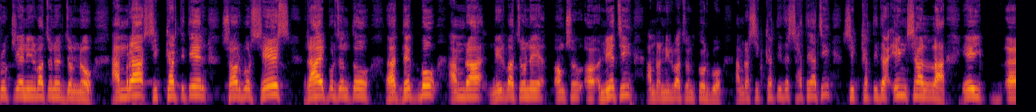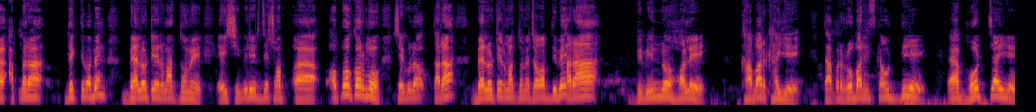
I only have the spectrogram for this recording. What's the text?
প্রক্রিয়া নির্বাচনের জন্য। আমরা শিক্ষার্থীদের সর্বশেষ রায় পর্যন্ত দেখব। আমরা নির্বাচনে অংশ নিয়েছি, আমরা নির্বাচন করব। আমরা শিক্ষার্থীদের সাথে আছি। শিক্ষার্থীরা ইনশাল্লাহ এই আপনারা দেখতে পাবেন ব্যালটের মাধ্যমে এই শিবিরের যে সব অপকর্ম, সেগুলো তারা ব্যালটের মাধ্যমে জবাব দিবে। তারা বিভিন্ন হলে খাবার খাইয়ে, তারপর রোবার স্কাউট দিয়ে ভোট চাইয়ে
